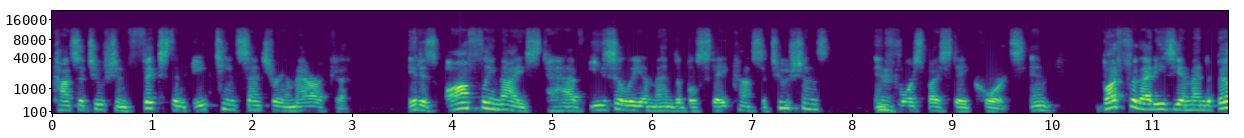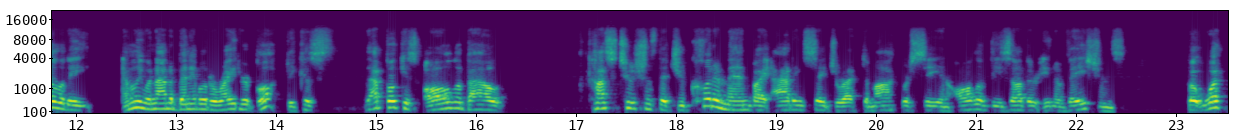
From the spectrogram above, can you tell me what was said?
constitution fixed in 18th century America, it is awfully nice to have easily amendable state constitutions hmm. enforced mm. by state courts. And but for that easy amendability, Emily would not have been able to write her book because that book is all about constitutions that you could amend by adding, say, direct democracy and all of these other innovations. But what's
